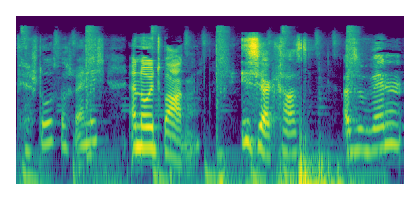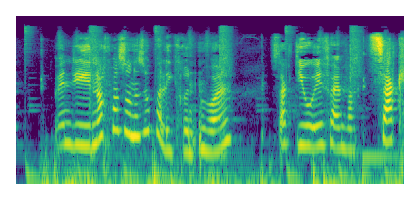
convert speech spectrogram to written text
Verstoß wahrscheinlich, erneut wagen. Ist ja krass. Also wenn, wenn die nochmal so eine Super League gründen wollen, sagt die UEFA einfach zack,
